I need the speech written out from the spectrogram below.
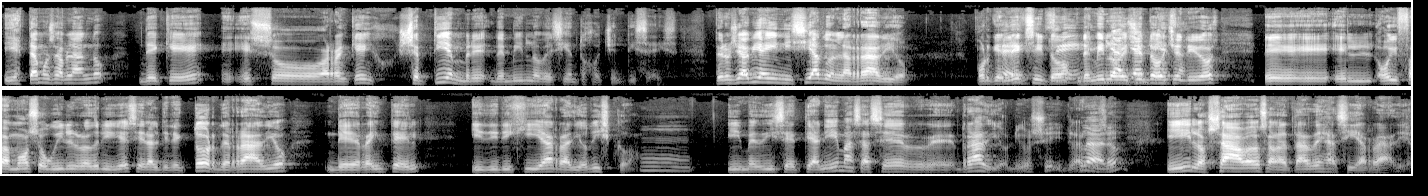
Y estamos hablando de que eh, eso arranqué en septiembre de 1986. Pero ya había iniciado en la radio, porque Ok, el éxito sí, ya- de ya 1982, eh, el hoy famoso Willy Rodríguez era el director de radio de Reintel y dirigía Radio Disco. Mm. Y me dice, ¿te animas a hacer eh, radio? Digo, sí, claro. Claro. sí". Y los sábados a la tarde hacía radio.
